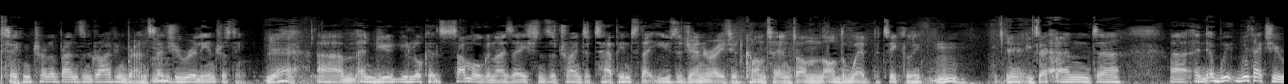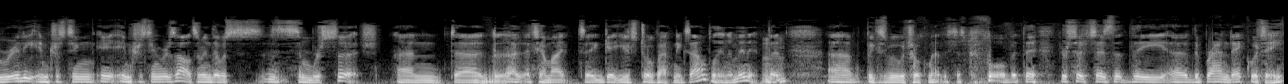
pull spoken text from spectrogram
taking control of brands and driving brands. It's actually really interesting. Yeah. Um, and you, you look at some organisations are trying to tap into that user-generated content on on the web, particularly. Yeah, exactly. and uh, uh, and we, with actually really interesting interesting results. I mean, there was some research, and uh, actually, I might uh, get you to talk about an example in a minute, but uh, because we were talking about this just before. But the research says that the uh, the brand equity.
